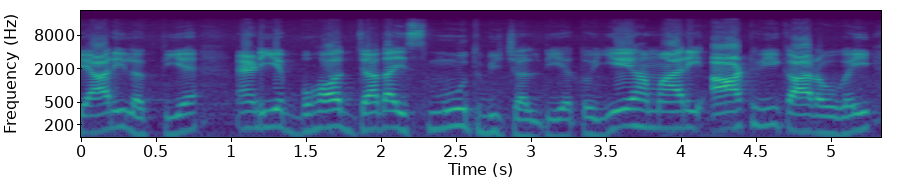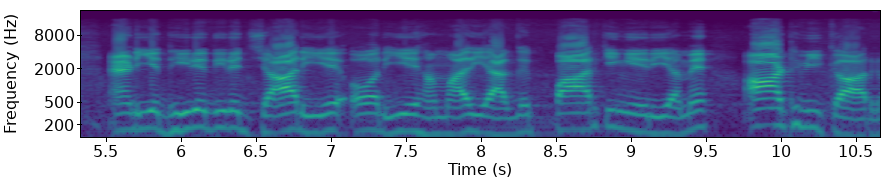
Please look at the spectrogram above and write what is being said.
प्यारी लगती है एंड ये बहुत ज़्यादा स्मूथ भी चलती है। तो ये हमारी आठवीं कार हो गई एंड ये धीरे धीरे जा रही है और ये हमारी आगे पार्किंग एरिया में आठवीं कार।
